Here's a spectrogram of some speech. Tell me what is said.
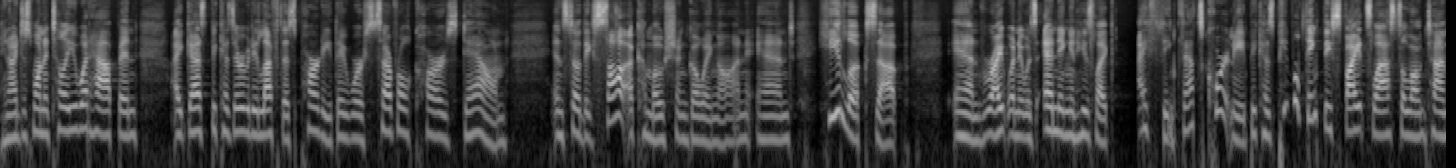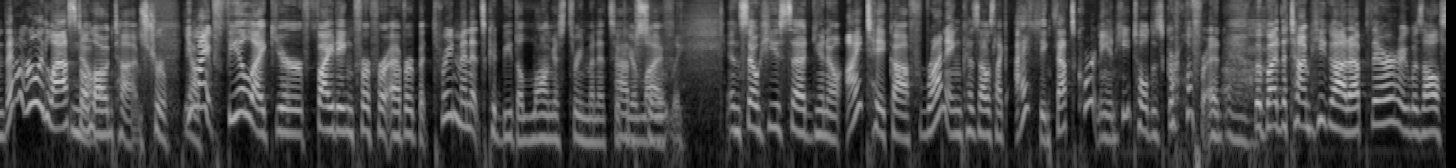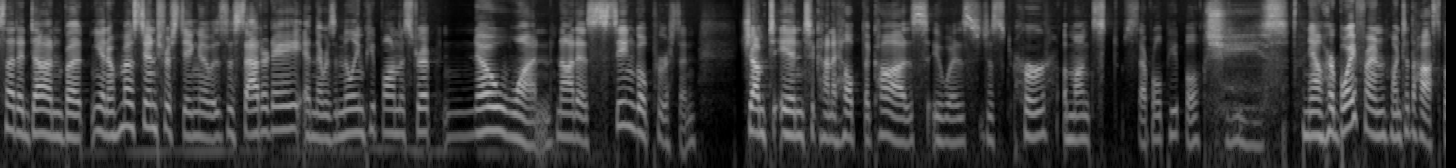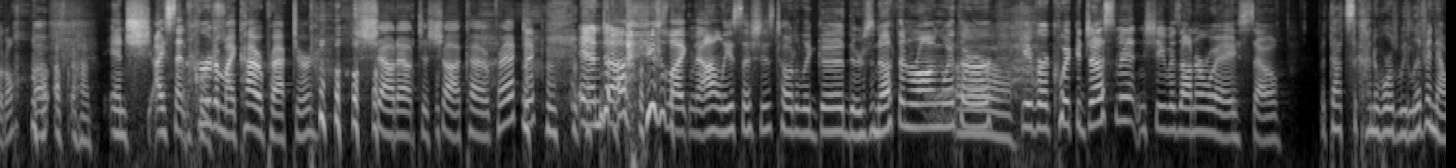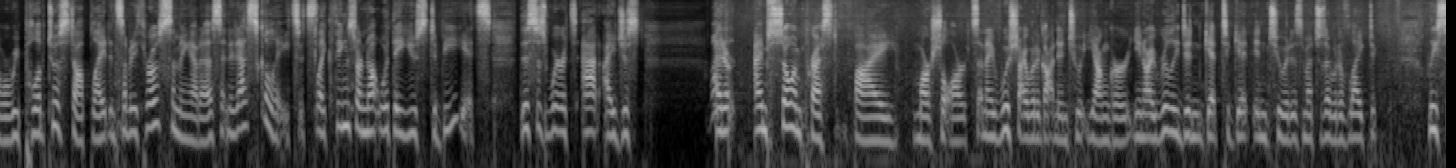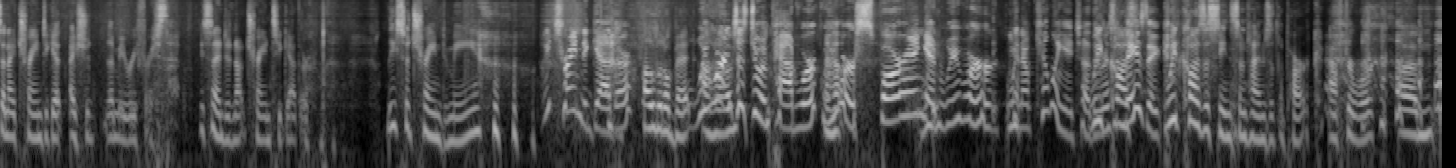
and I just want to tell you what happened. I guess because everybody left this party, they were several cars down. And so they saw a commotion going on. And he looks up, and right when it was ending, and he's like, I think that's Courtney because people think these fights last a long time. They don't really last No, a long time. it's true. You Yeah. might feel like you're fighting for forever, but three minutes could be the longest three minutes of your Absolutely. life. And so he said, you know, I take off running because I was like, I think that's Courtney. And he told his girlfriend. But by the time he got up there, it was all said and done. But, you know, most interesting, it was a Saturday and there was a million people on the strip. No one, not a single person jumped in to kind of help the cause. It was just her amongst several people. Jeez. Now her boyfriend went to the hospital, Uh, uh-huh. and sh I sent her to my chiropractor. Shout out to Shaw Chiropractic, and uh, he was like, "Nah, Lisa, she's totally good. There's nothing wrong with her." Gave her a quick adjustment, and she was on her way. So But that's the kind of world we live in now where we pull up to a stoplight and somebody throws something at us and it escalates. It's like things are not what they used to be. It's this is where it's at. I just I don't I'm so impressed by martial arts and I wish I would have gotten into it younger. You know, I really didn't get to get into it as much as I would have liked. Lisa and I trained to get I should let me rephrase that. Lisa and I did not train together. Lisa trained me we trained together. a little bit. We Uh-huh. weren't just doing pad work. We were sparring, and we were, you know, killing each other. It was cause, amazing. We'd cause a scene sometimes at the park after work. Um,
